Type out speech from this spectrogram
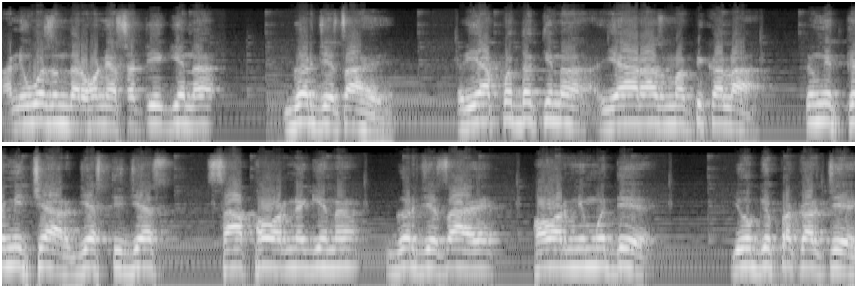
आणि वजनदार होण्यासाठी घेणं गरजेचं आहे. तर या पद्धतीनं या राजमा पिकाला कमीत कमी चार जास्तीत जास्त सहा फवारण्या घेणं गरजेचं आहे. फवारणीमध्ये योग्य प्रकारचे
